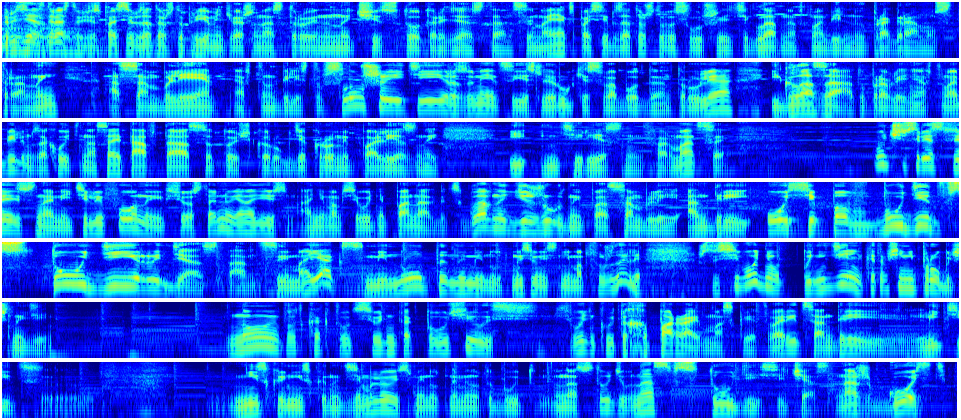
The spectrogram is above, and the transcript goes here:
Друзья, здравствуйте. Спасибо за то, что приемники ваши настроены на частоты радиостанции «Маяк». Спасибо за то, что вы слушаете главную автомобильную программу страны «Ассамблея автомобилистов». Слушаете и, разумеется, если руки свободны от руля и глаза от управления автомобилем, заходите на сайт автоасса.ру, где кроме полезной и интересной информации – Куча средств связи с нами, и телефоны, и все остальное. Я надеюсь, они вам сегодня понадобятся. Главный дежурный по ассамблее Андрей Осипов будет в студии радиостанции «Маяк» с минуты на минуту. Мы сегодня с ним обсуждали, что сегодня вот понедельник — это вообще не пробочный день. Ну, вот как-то вот сегодня так получилось. Сегодня какой-то хапарай в Москве творится. Андрей летит э, низко-низко над землей, с минут на минуту будет у нас в студии. У нас в студии сейчас наш гость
